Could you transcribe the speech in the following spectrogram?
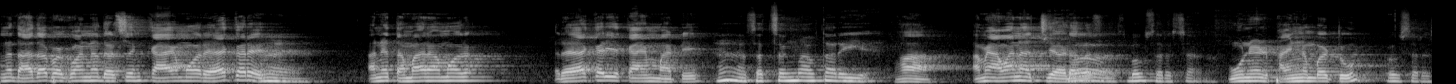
અને દાદા ભગવાનના દર્શન કાયમો રહ્યા કરે. અને તમારામાં રહ્યા કરીએ કાયમ માટે. હા સત્સંગમાં આવતા રહીએ. હા અમે આવવાના જ છીએ અડાલજ બહુ સરસ ચાલો. હું ને ફાઇન નંબર ટુ. બહુ સરસ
